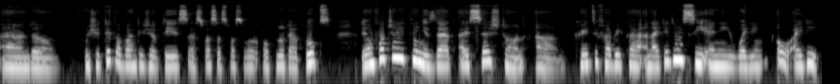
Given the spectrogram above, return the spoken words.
And um, we should take advantage of this as fast as possible upload our books. The unfortunate thing is that i searched on um, creative fabrica and i didn't see any wedding oh i did.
